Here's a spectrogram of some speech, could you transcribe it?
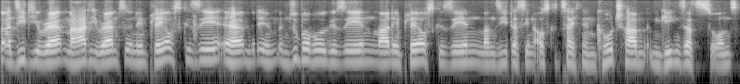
man sieht die Ram, man hat die Rams in den Playoffs gesehen, äh, mit dem, im Super Bowl gesehen, mal in den Playoffs gesehen. Man sieht, dass sie einen ausgezeichneten Coach haben im Gegensatz zu uns.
